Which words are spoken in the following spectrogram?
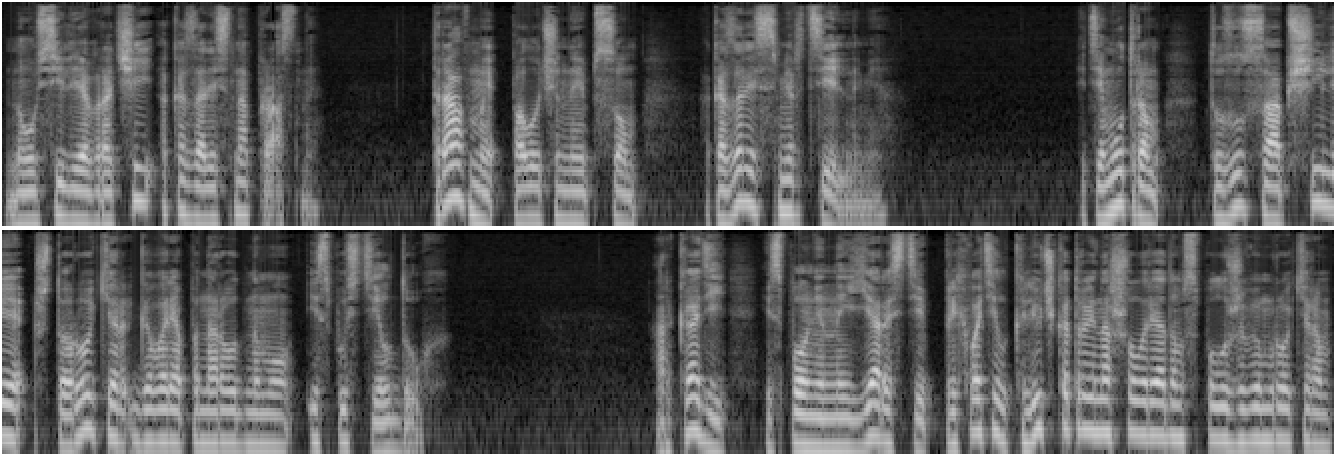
Но усилия врачей оказались напрасны. Травмы, полученные псом, оказались смертельными. Этим утром Тузу сообщили, что Рокер, говоря по-народному, испустил дух. Аркадий, исполненный ярости, прихватил ключ, который нашел рядом с полуживым Рокером,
